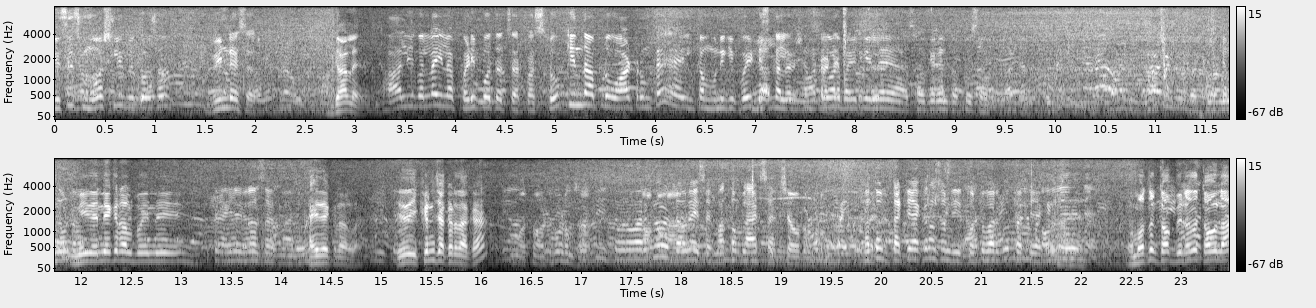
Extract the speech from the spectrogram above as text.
this is mostly because of విండే సార్. గాలే. గాలి వల్ల ఇలా పడిపోతుంది సార్ ఫస్ట్. కింద అప్పుడు వాటర్ ఉంటే ఇంకా మునిగిపోయి డిస్కలరేషన్ బయటికి వెళ్ళే సౌకర్యం తక్కువ సార్. మీది ఎన్ని ఎకరాలు పోయింది? ఐదు ఎకరాలు సార్ మాది. ఐదు ఎకరాలు. ఇది ఇక్కడి నుంచి అక్కడ దాకా? ఇంతవరకు వరకు డౌన్ అయ్యి సార్. మొత్తం ఫ్లాట్ సార్. మొత్తం థర్టీ ఎకరాస్ ఉంది కొట్టు వరకు థర్టీ ఎకరాస్ మొత్తం కౌ మీరు కౌలా?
